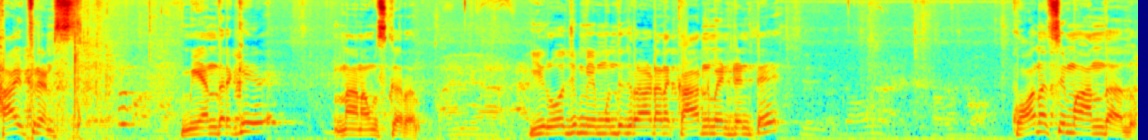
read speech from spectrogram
హాయ్ ఫ్రెండ్స్. మీ అందరికీ నా నమస్కారాలు. ఈరోజు మీ ముందుకు రావడానికి కారణం ఏంటంటే కోనసీమ అందాలు.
